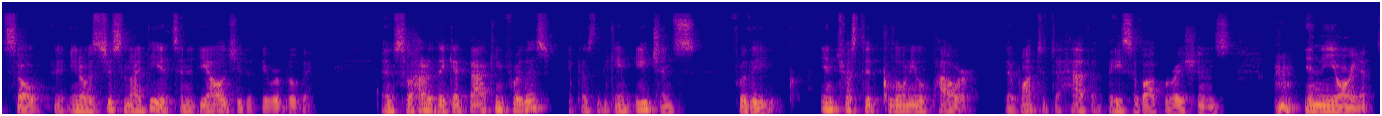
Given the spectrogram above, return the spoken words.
So, you know, it's just an idea. It's an ideology that they were building. And so how did they get backing for this? Because they became agents for the interested colonial power that wanted to have a base of operations in the Orient.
